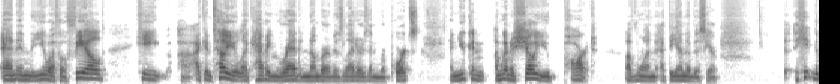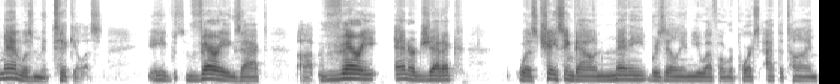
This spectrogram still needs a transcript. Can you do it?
and in the UFO field. He, uh, I can tell you, like having read a number of his letters and reports, and you can, I'm going to show you part of one at the end of this here. He, the man was meticulous. He was very exact, uh, very energetic, was chasing down many Brazilian UFO reports at the time,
